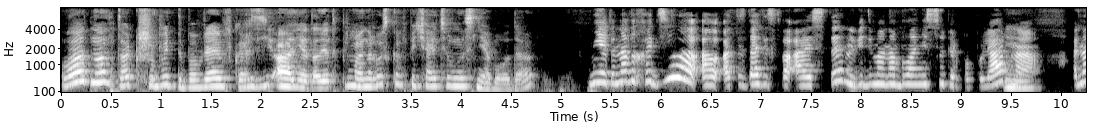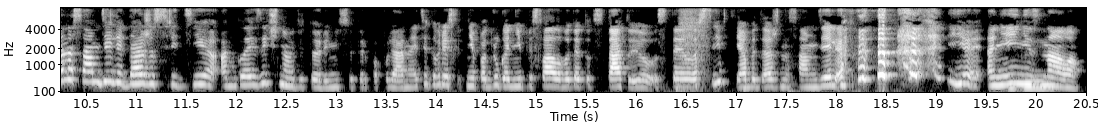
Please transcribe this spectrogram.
Ладно, так же быть, добавляем в корзину. А, нет, а я так понимаю, на русском печати у нас не было, да? Нет, она выходила а, от издательства АСТ, но, видимо, она была не супер популярна. Mm она на самом деле даже среди англоязычной аудитории не супер популярна. Я тебе говорю, если бы мне подруга не прислала вот эту статую с Тейлор Свифт, я бы даже на самом деле о ней не знала.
